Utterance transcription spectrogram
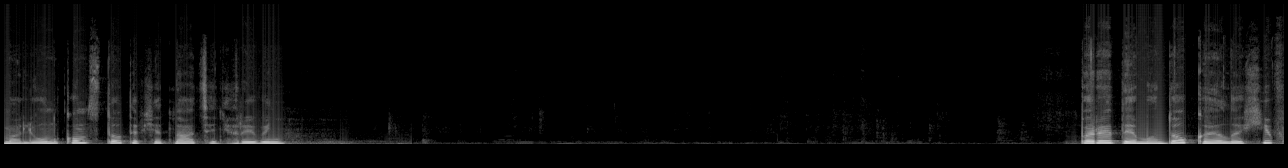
малюнком 119 гривень. Перейдемо до келихів.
